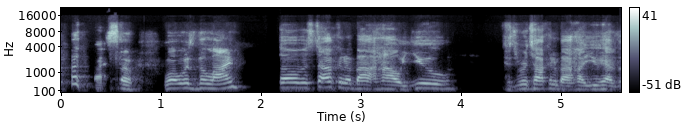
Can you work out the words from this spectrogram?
so, what was the line? So I was talking about how you, because we're talking about how you have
